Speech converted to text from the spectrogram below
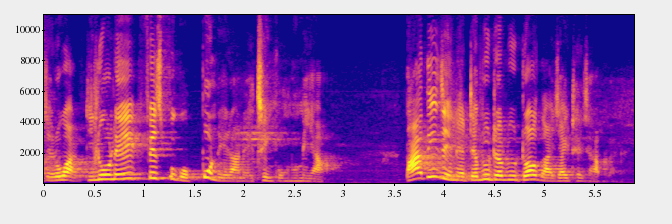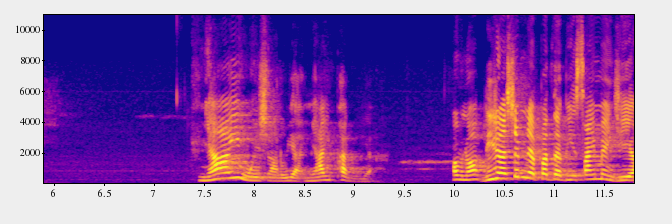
ကျွန်တော်တို့ကဒီလိုလေး Facebook ကိုပုတ်နေတာနဲ့အချိန်ကုန်လို့မရဘူး။ဘာသိချင်လဲ www. သာရိုက်ထည့်ချပါလား။အများကြီးဝင်ရှာလို့ရအများကြီးဖတ်လို့ရ။ဟုတ်နော် leadership နဲ့ပတ်သက်ပြီး assignment ရေးရ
